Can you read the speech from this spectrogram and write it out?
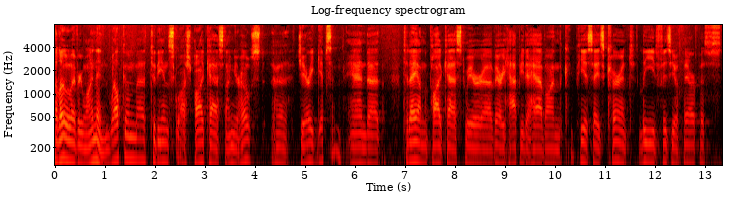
Hello, everyone, and welcome uh, to the In Squash podcast. I'm your host, uh, Jerry Gibson, and uh, today on the podcast, we're uh, very happy to have on the PSA's current lead physiotherapist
